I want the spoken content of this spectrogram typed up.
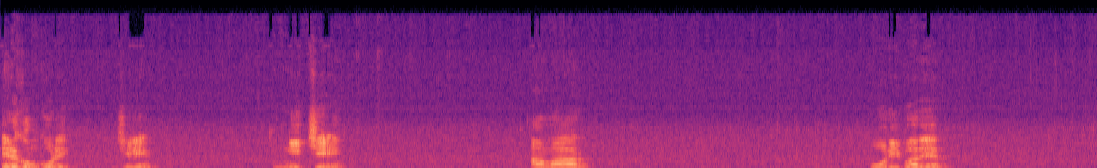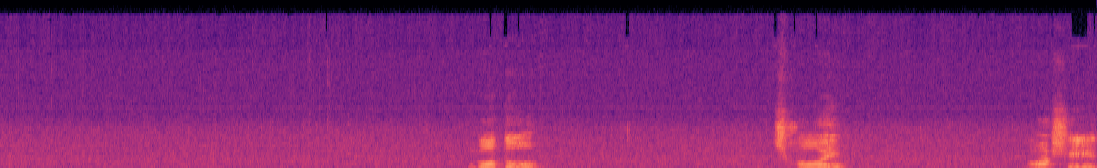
এরকম করে যে নিচে আমার পরিবারের গত ছয় মাসের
